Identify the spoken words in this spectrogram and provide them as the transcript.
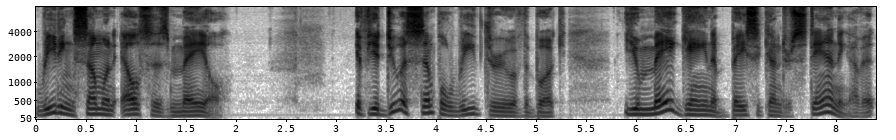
reading someone else's mail. If you do a simple read through of the book, you may gain a basic understanding of it,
